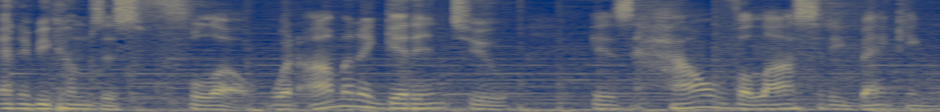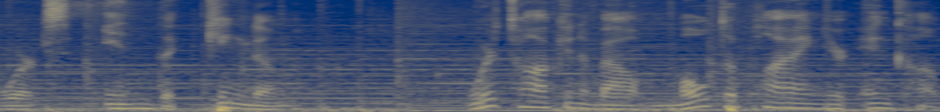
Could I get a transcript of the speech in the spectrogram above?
And it becomes this flow. What I'm gonna get into is how velocity banking works in the kingdom. We're talking about multiplying your income,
